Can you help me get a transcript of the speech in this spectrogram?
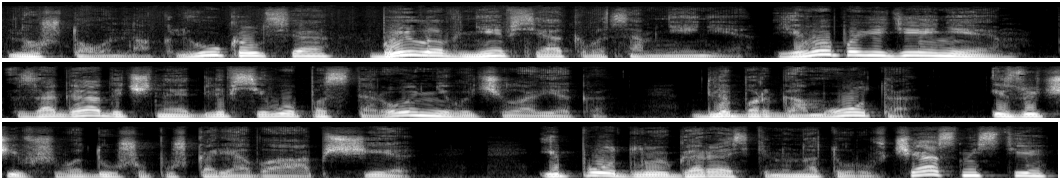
Но что он наклюкался, было вне всякого сомнения. Его поведение, загадочное для всего постороннего человека, для Баргамота, изучившего душу Пушкаря вообще, и подлую Гораськину натуру в частности,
